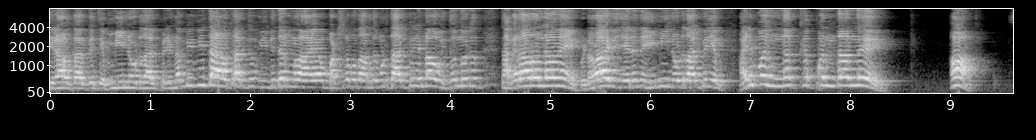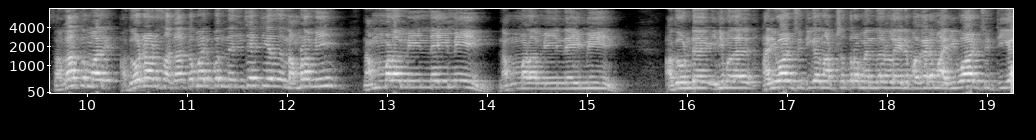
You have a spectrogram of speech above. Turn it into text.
ചില ആൾക്കാർക്ക് ചെമ്മീനോട് താല്പര്യം ഉണ്ടാവും വിവിധ ആൾക്കാർക്ക് വിവിധങ്ങളായ ഭക്ഷണ പദാർത്ഥങ്ങളോട് താല്പര്യം ഉണ്ടാവും ഇതൊന്നും ഒരു തകരാറല്ലാന്നേ പിണറായി വിജയന് നെയ്മീനോട് താല്പര്യം. അതിനിപ്പോ നിങ്ങൾക്ക് ഇപ്പൊ എന്താന്ന്? ആ സഖാക്കന്മാര് അതുകൊണ്ടാണ് സഖാക്കന്മാർ ഇപ്പൊ നെഞ്ചേറ്റിയത്. നമ്മളെ മീൻ നമ്മളെ മീൻ നെയ്മീൻ നമ്മളെ മീൻ നെയ്മീൻ. അതുകൊണ്ട് ഇനി മുതൽ അരിവാൾ ചുറ്റിക നക്ഷത്രം എന്നുള്ളതിന് പകരം അരിവാൾ ചുറ്റിക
